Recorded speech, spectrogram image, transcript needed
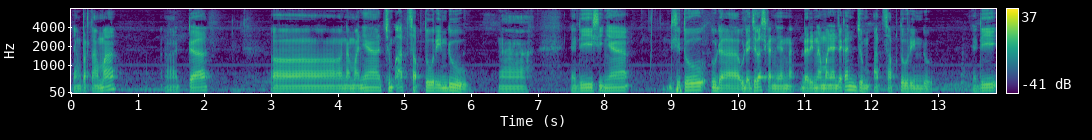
Yang pertama ada uh, namanya Jumat Sabtu Rindu. Nah, jadi isinya di situ udah udah jelas kan ya dari namanya aja kan Jumat Sabtu Rindu. Jadi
